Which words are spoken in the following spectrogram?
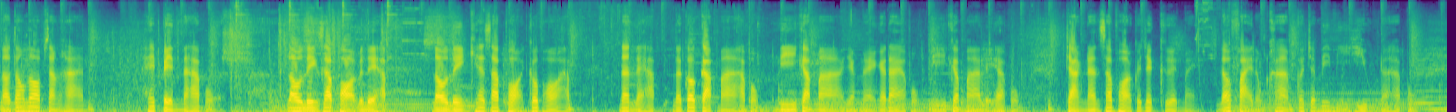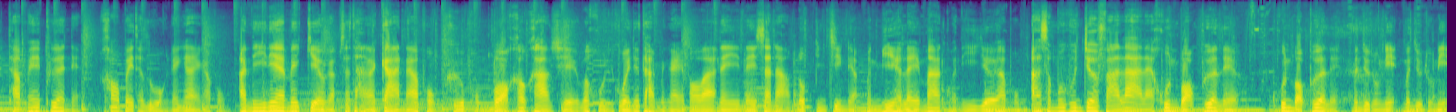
เราต้องรอบสังหารให้เป็นนะครับผมเราเล็งซัพพอร์ตไปเลยครับ เราเล็งแค่ซัพพอร์ตก็พอครับนั่นแหละครับแล้วก็กลับมาครับผมหนีกลับมายังไงก็ได้ครับผมหนีกลับมาเลยครับผมจากนั้นซัพพอร์ตก็จะเกิดใหม่ แล้วฝ่ายตรงข้ามก็จะไม่มีฮิวนะครับผมทำให้เพื่อนเนี่ยเข้าไปทะลวงได้ง่ายครับผมอันนี้เนี่ยไม่เกี่ยวกับสถานการณ์นะครับผมคือผมบอกคร่าวๆเฉยว่าคุณควรจะทำยังไง เพราะว่าในในสนามรบจริงๆเนี่ยมันมีอะไรมากกว่านี้เยอะครับผมอะสมมติคุณเจอฟาร่าแล้วคุณบอกเพื่อนเลย คุณบอกเพื่อนเลย มันอยู่ตรงนี้ มันอยู่ตรงนี้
